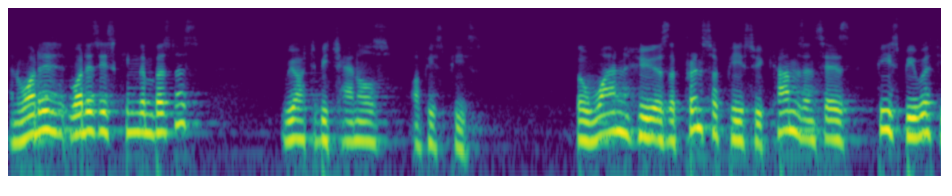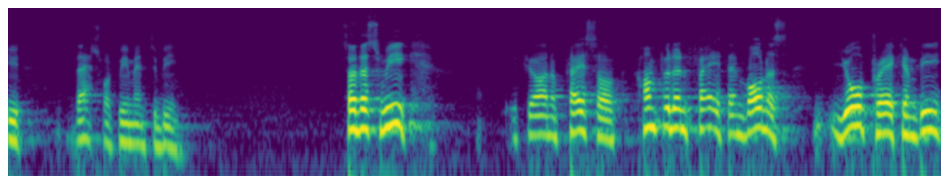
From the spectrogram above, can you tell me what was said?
And what is, what is his kingdom business? We are to be channels of his peace. The one who is the Prince of Peace, who comes and says, Peace be with you, that's what we're meant to be. So this week, if you're in a place of confident faith and boldness, your prayer can be,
